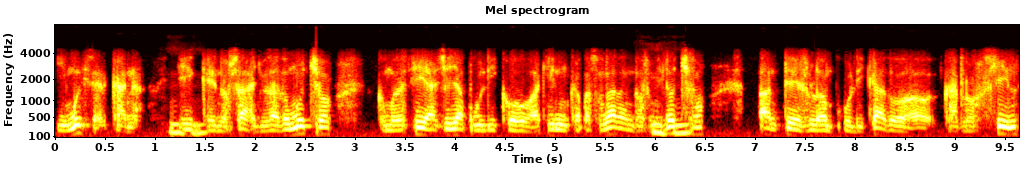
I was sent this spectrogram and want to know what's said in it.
y muy cercana y que nos ha ayudado mucho. Como decía, yo ya publico Aquí Nunca Pasó Nada en 2008. Antes lo han publicado Carlos Gil,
